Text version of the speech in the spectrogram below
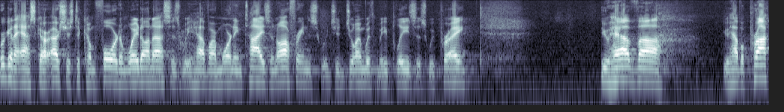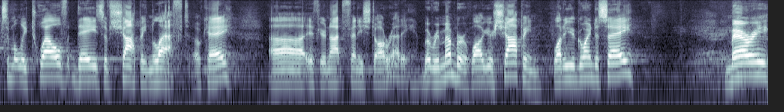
We're going to ask our ushers to come forward and wait on us as we have our morning tithes and offerings. Would you join with me, please, as we pray? You have, uh, you have approximately 12 days of shopping left, okay? Uh, if you're not finished already. But remember, while you're shopping, what are you going to say? Merry,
